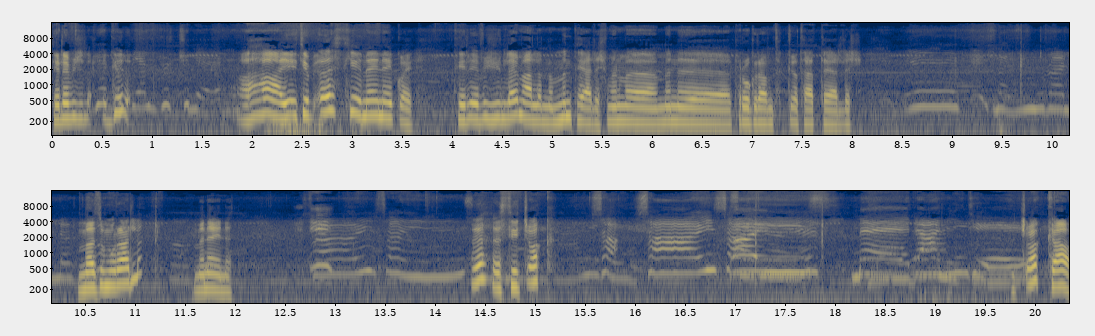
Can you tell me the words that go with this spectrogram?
ቴሌቪዥን ላይ ግን የኢትዮጵያ እስኪ ነይ ነይ ቆይ ቴሌቪዥን ላይ ማለት ነው ምን ታያለሽ? ምን ምን ፕሮግራም አለ። መዝሙር አለ? ምን አይነት እስቲ ጮክ ጮክ አዎ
